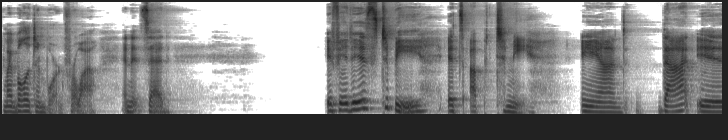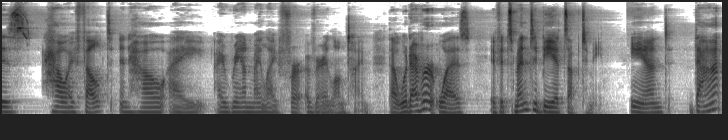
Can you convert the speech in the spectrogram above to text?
my bulletin board for a while, and it said, "If it is to be, it's up to me," and that is how I felt and how I, I ran my life for a very long time. That whatever it was, if it's meant to be, it's up to me. And that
